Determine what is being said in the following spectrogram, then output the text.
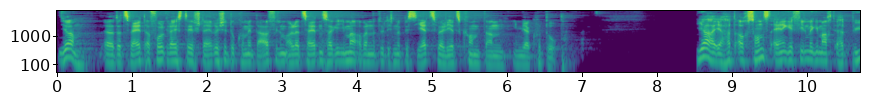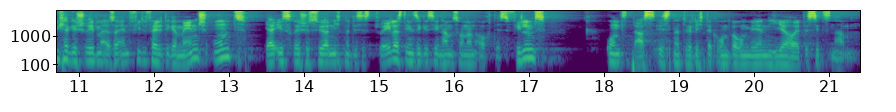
Ja, äh, der zweiterfolgreichste steirische Dokumentarfilm aller Zeiten, sage ich immer, aber natürlich nur bis jetzt, weil jetzt kommt dann im Jakotop. Ja, er hat auch sonst einige Filme gemacht, er hat Bücher geschrieben, also ein vielfältiger Mensch und er ist Regisseur nicht nur dieses Trailers, den Sie gesehen haben, sondern auch des Films. Und das ist natürlich der Grund, warum wir ihn hier heute sitzen haben.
